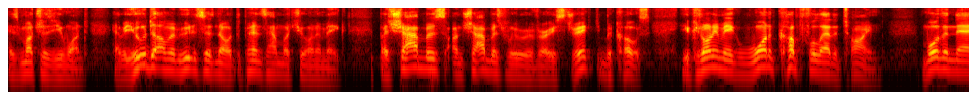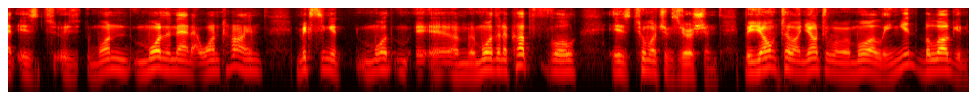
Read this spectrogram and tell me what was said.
as much as you want. Rabbi Yehuda, Rabbi Yehuda says no, it depends how much you want to make. But Shabbos, on Shabbos, we were very strict because you can only make one cupful at a time. More than that is, is one more than that at one time. Mixing it more uh, more than a cupful is too much exertion. Beyonto and yonto we're more lenient. Belogin,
